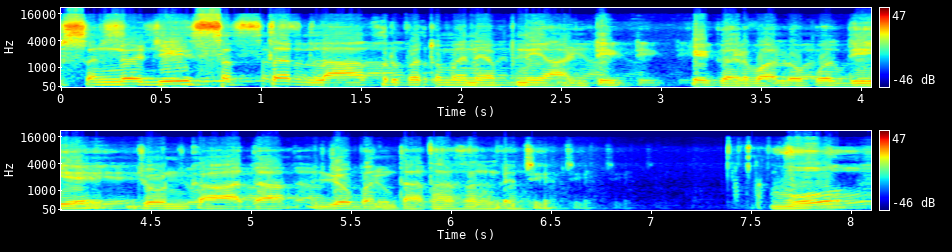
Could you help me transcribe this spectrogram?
संगत जी, सत्तर लाख रुपए तो मैंने अपनी आंटी के घर वालों को दिए, जो उनका आधा, जो बनता था संगत जी। वो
